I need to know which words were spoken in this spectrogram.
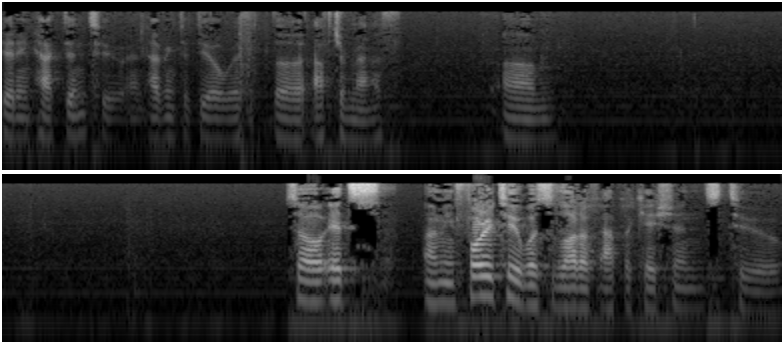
getting hacked into and having to deal with the aftermath. Um, so it's, I mean, 42 was a lot of applications to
